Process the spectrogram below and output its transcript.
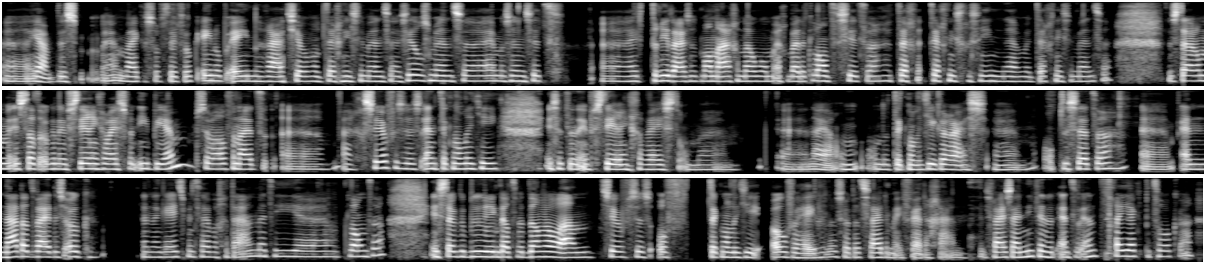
uh, ja, dus Microsoft heeft ook één op één ratio van technische mensen en salesmensen. Amazon zit uh, heeft 3000 man aangenomen om echt bij de klant te zitten, technisch gezien uh, met technische mensen. Dus daarom is dat ook een investering geweest van IBM. Zowel vanuit uh, eigen services en technology is het een investering geweest om, nou ja, om, de technology garage op te zetten. en nadat wij dus ook een engagement hebben gedaan met die klanten, is het ook de bedoeling dat we dan wel aan services of technology overhevelen, zodat zij ermee verder gaan. Dus wij zijn niet in het end-to-end traject betrokken,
